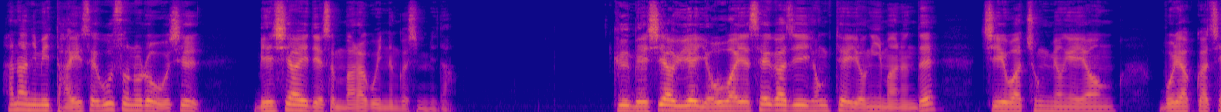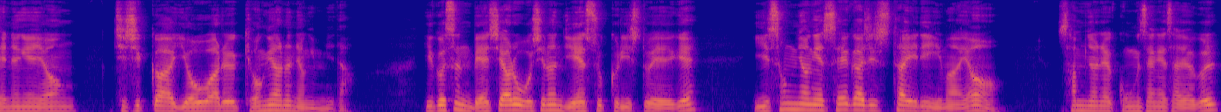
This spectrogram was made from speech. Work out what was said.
하나님이 다윗의 후손으로 오실 메시아에 대해서 말하고 있는 것입니다. 그 메시아 위에 여호와의 세 가지 형태의 영이 임하는데 지혜와 총명의 영, 모략과 재능의 영, 지식과 여호와를 경외하는 영입니다. 이것은 메시아로 오시는 예수 그리스도에게 이 성령의 세 가지 스타일이 임하여 3년의 공생의 사역을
